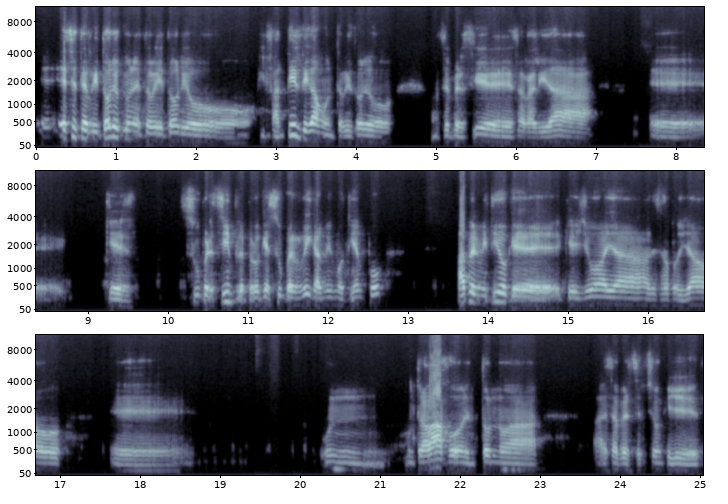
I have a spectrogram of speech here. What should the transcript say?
ese territorio que es un territorio infantil, digamos, un territorio donde se percibe esa realidad eh, que es súper simple, pero que es súper rica al mismo tiempo, ha permitido que, que yo haya desarrollado eh, un, un, trabajo en torno a, a, esa percepción que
